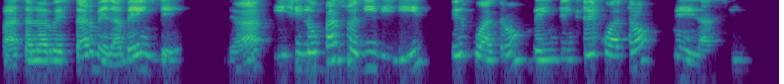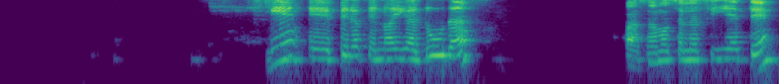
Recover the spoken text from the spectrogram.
Pásalo a restar, me da 20. ¿Ya? Y si lo paso a dividir, el 4, 20 entre 4, me da 5. Bien, eh, espero que no haya dudas. Pasamos a la siguiente.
